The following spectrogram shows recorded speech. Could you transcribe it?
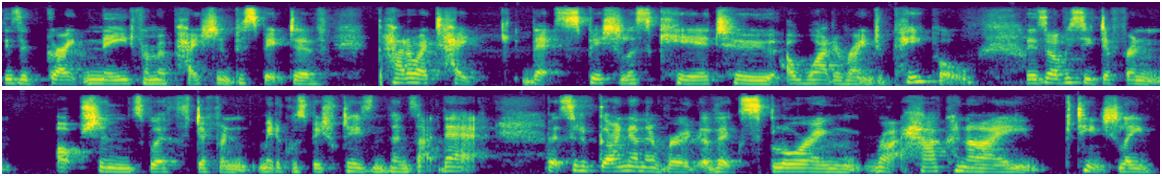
There's a great need from a patient perspective. How do I take that specialist care to a wider range of people? There's obviously different options with different medical specialties and things like that. But sort of going down the route of exploring, right, how can I potentially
